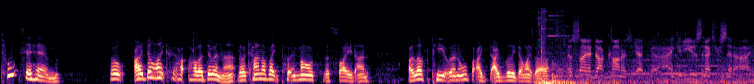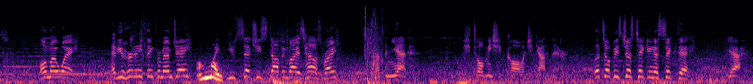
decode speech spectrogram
Talk to him. But I don't like how they're doing that. They're kind of like putting Miles to the side, and I love Peter and all, but I, I really don't like that. No sign of Doc Connors yet, but I could use an extra set of eyes. On my way. Have you heard anything from MJ? Oh my! You said she's stopping by his house, right? Nothing yet. She told me she'd call when she got there. Let's hope he's just taking a sick day. Yeah, definitely.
